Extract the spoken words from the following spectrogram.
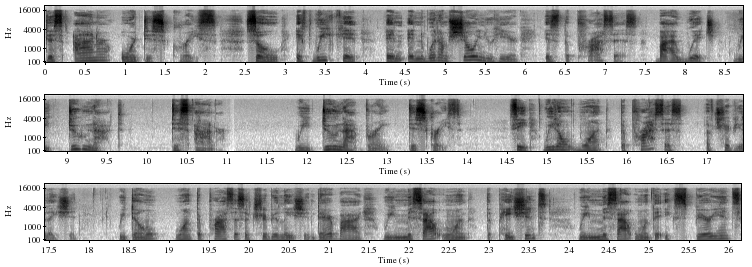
Dishonor or disgrace. So if we could, and, and what I'm showing you here is the process by which we do not dishonor, we do not bring disgrace. See, we don't want the process of tribulation. We don't want the process of tribulation. Thereby, we miss out on the patience, we miss out on the experience,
